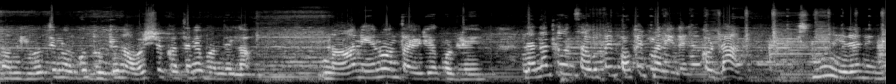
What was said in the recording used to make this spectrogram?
ನಮ್ಗೆ ಇವತ್ತಿನವರೆಗೂ ದುಡ್ಡಿನ ಅವಶ್ಯಕತೆನೆ ಬಂದಿಲ್ಲ. ನಾನೇನು ಅಂತ ಐಡಿಯಾ ಕೊಡ್ಲಿ? ನನ್ನ ಹತ್ರ ಒಂದ್ ಸಾವಿರ ರೂಪಾಯಿ ಪಾಕೆಟ್ ಮನಿ ಇದೆ. ಕೊಡ್ಲಾ? ನೀನಿದೆ ನೀನು.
